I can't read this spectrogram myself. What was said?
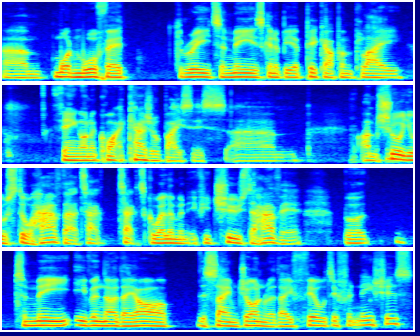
Um, Modern Warfare 3 to me is going to be a pick up and play thing on a quite a casual basis. Um, I'm sure you'll still have that ta- tactical element if you choose to have it. But to me, even though they are the same genre, they fill different niches.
